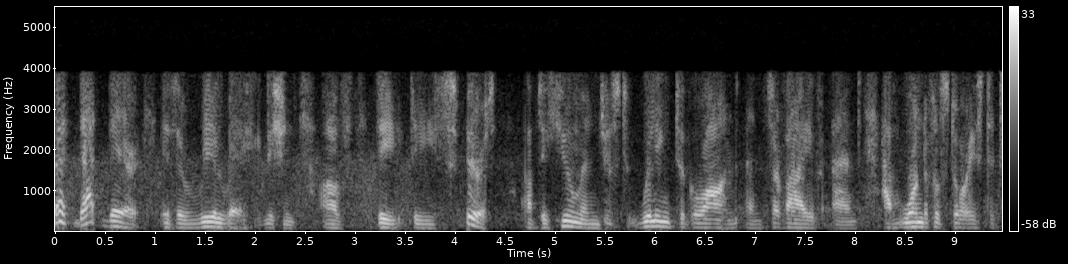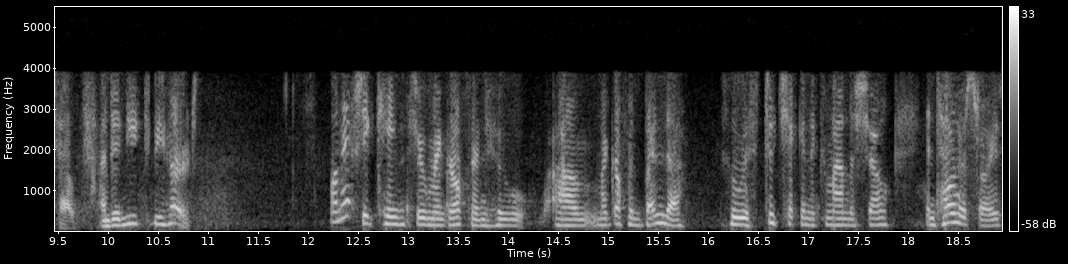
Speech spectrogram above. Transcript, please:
that that there is a real recognition of the the spirit of the human just willing to go on and survive and have wonderful stories to tell, and they need to be heard. Well, it actually came through my girlfriend, who um, my girlfriend Brenda, who is too chicken to come on the show and tell her stories.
